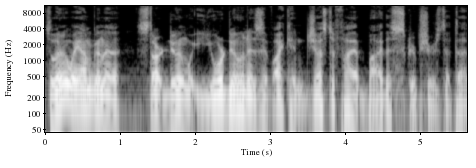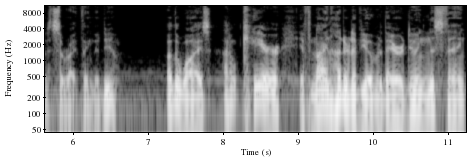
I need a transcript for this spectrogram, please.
So the only way I'm going to start doing what you're doing is if I can justify it by the scriptures that that's the right thing to do. Otherwise, I don't care if 900 of you over there are doing this thing.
